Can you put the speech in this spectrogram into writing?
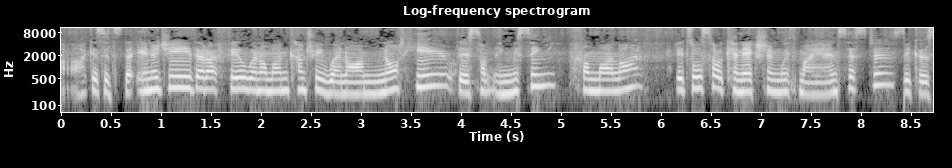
I guess it's the energy that I feel when I'm on country. When I'm not here, there's something missing from my life. It's also a connection with my ancestors because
